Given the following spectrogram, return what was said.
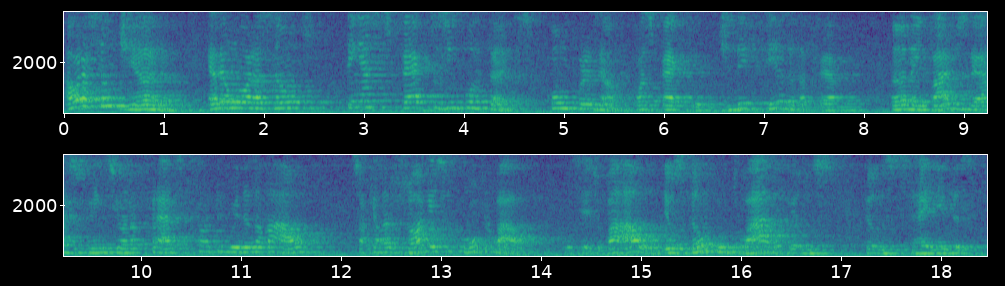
A oração de Ana, ela é uma oração que tem aspectos importantes, como por exemplo, o aspecto de defesa da fé. Ana, em vários versos, menciona frases que são atribuídas a Baal, só que ela joga isso contra o Baal. Ou seja, Baal, o Deus tão cultuado pelos, pelos israelitas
